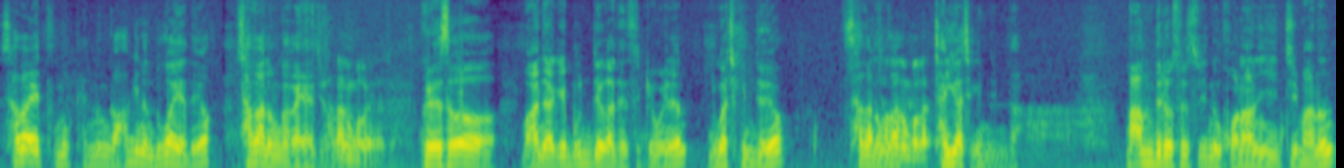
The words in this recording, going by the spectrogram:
사과에 등록됐는가 확인은 누가 해야 돼요? 사과 농가가 해야죠. 사과 농가가 해야죠. 그래서 만약에 문제가 됐을 경우에는 누가 책임져요? 사과 농가. 사과 농가가 자기가 책임집니다. 마음대로 쓸 수 있는 권한이 있지만은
